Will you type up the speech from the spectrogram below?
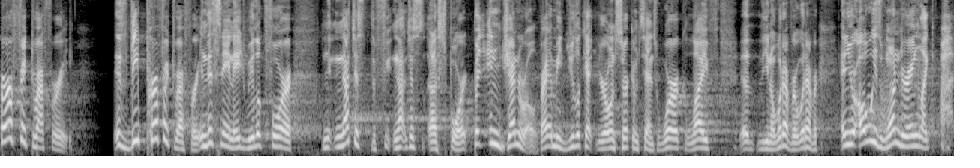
perfect referee. is the perfect referee. In this day and age, we look for not just the, not just sport, but in general, right? I mean, you look at your own circumstance, work, life, uh, you know, whatever, whatever, and you're always wondering, like, ah,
